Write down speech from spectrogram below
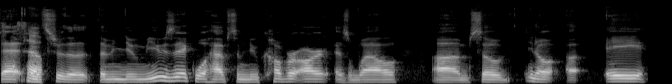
that, so. That's true. The, the new music, we'll have some new cover art as well. Um, so, you know, uh, a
